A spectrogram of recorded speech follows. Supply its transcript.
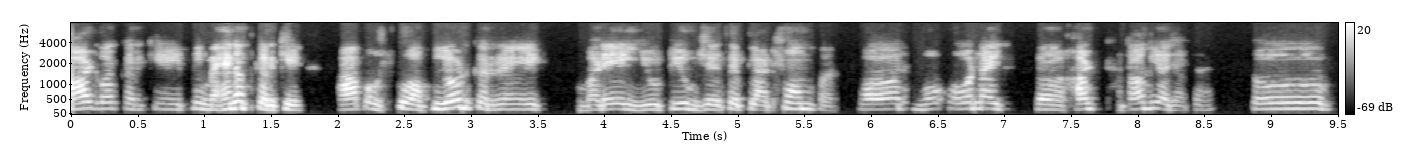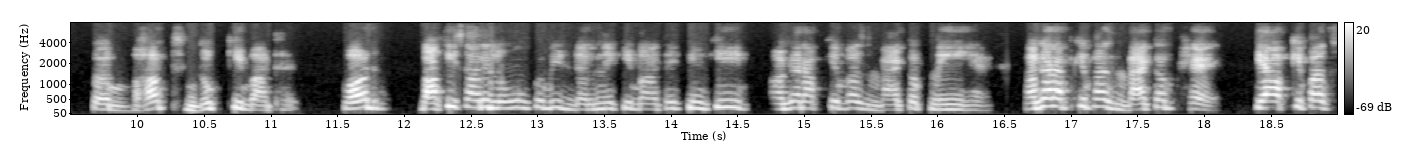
हार्ड वर्क करके इतनी मेहनत करके आप उसको अपलोड कर रहे हैं एक बड़े यूट्यूब जैसे प्लेटफॉर्म पर और वो ओवरनाइट हट हटा दिया जाता है तो, तो बहुत दुख की बात है। और बाकी सारे लोगों को भी डरने की बात है क्योंकि अगर आपके पास बैकअप नहीं है अगर आपके पास बैकअप है क्या आपके पास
